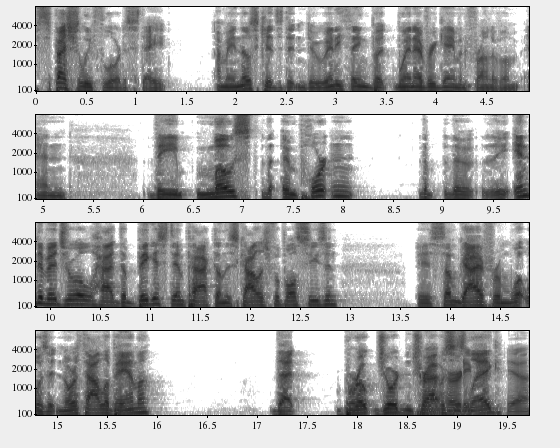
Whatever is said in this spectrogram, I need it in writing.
especially Florida State. I mean, those kids didn't do anything but win every game in front of them and the most important the, the the individual had the biggest impact on this college football season is some guy from what was it North Alabama that broke Jordan Travis's leg. Yeah.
